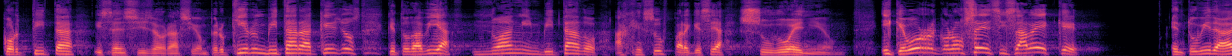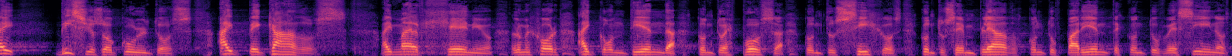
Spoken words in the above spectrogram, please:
cortita y sencilla oración. Pero quiero invitar a aquellos que todavía no han invitado a Jesús para que sea su dueño. Y que vos reconoces y sabés que en tu vida hay vicios ocultos, hay pecados, hay mal genio, a lo mejor hay contienda con tu esposa, con tus hijos, con tus empleados, con tus parientes, con tus vecinos.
